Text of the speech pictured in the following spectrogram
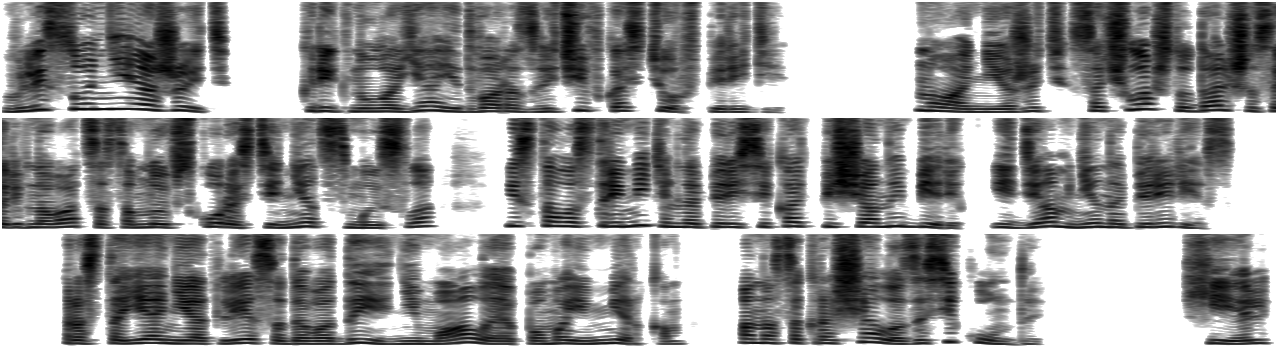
«В лесу нежить!» – крикнула я, едва различив костер впереди. Ну а нежить сочла, что дальше соревноваться со мной в скорости нет смысла, и стала стремительно пересекать песчаный берег, идя мне на перерез. Расстояние от леса до воды немалое по моим меркам, она сокращала за секунды. Хель,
